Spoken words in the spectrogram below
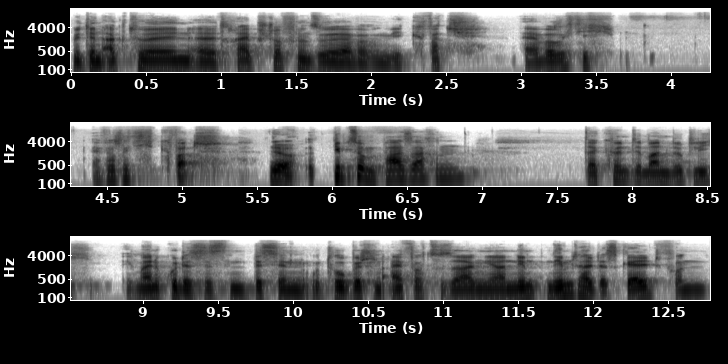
mit den aktuellen äh, Treibstoffen und so einfach irgendwie Quatsch. Einfach richtig, einfach richtig Quatsch. Ja. Es gibt so ein paar Sachen, da könnte man wirklich, ich meine, gut, es ist ein bisschen utopisch und einfach zu sagen, ja, nehmt, nehmt halt das Geld von,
